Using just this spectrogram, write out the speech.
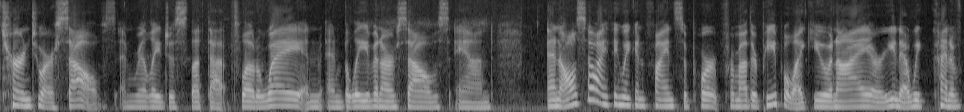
turn to ourselves and really just let that float away and, and believe in ourselves and and also, I think we can find support from other people like you and I, or, you know, we kind of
